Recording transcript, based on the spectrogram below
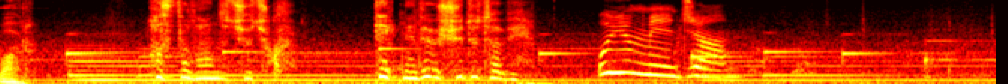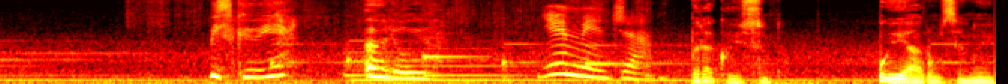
Var. Hastalandı çocuk. Teknede üşüdü tabii. Uyumayacağım. Bisküvi ye, öyle uyu. Yemeyeceğim. Bırak uyusun. Uyu yavrum sen uyu.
